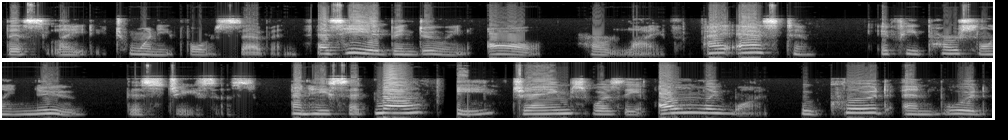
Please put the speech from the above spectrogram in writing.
this lady 24 7, as he had been doing all her life. I asked him if he personally knew this Jesus, and he said no, he, James, was the only one who could and would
